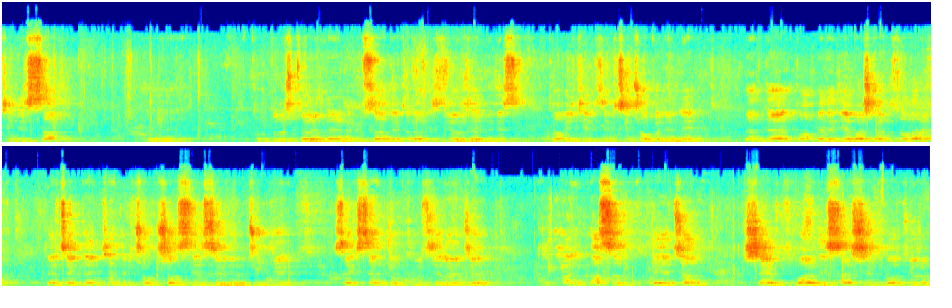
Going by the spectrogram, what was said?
2 Nisan e, kurtuluş törenlerini bu saate kadar izliyoruz hepimiz. Tabii ki bizim için çok önemli. Ben de Van Belediye Başkanımız olarak gerçekten kendimi çok şanslı hissediyorum. Çünkü 89 yıl önce hani nasıl heyecan, şevk vardıysa şimdi bakıyorum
